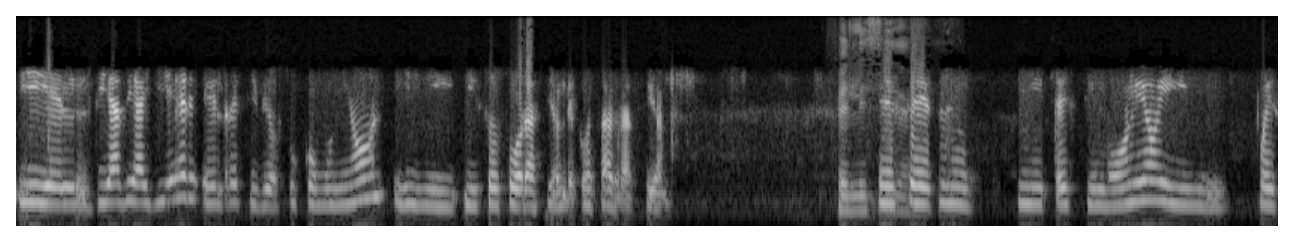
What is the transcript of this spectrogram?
Y el día de ayer él recibió su comunión y hizo su oración de consagración. Felicidades. Ese es mi, mi testimonio y pues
